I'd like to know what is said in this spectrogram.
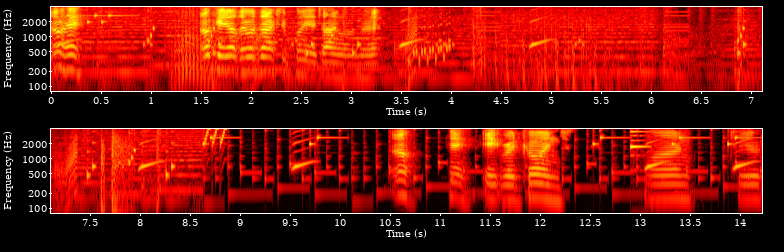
Oh, hey. Okay, no, there was actually plenty of time on that. Oh, hey, eight red coins. One, two,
